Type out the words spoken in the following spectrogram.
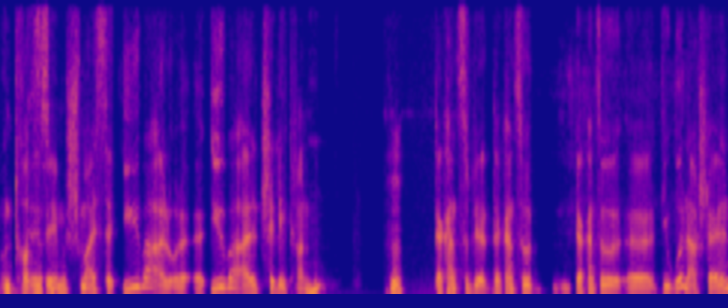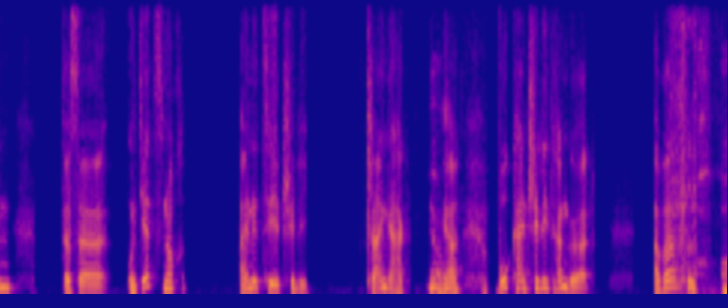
Und trotzdem schmeißt er überall oder äh, überall Chili dran. Mhm. Hm. Da kannst du dir, da kannst du, da kannst du äh, die Uhr nachstellen, dass er und jetzt noch eine Zehe Chili, klein gehackt, ja. ja, wo kein Chili dran gehört. Aber oh,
